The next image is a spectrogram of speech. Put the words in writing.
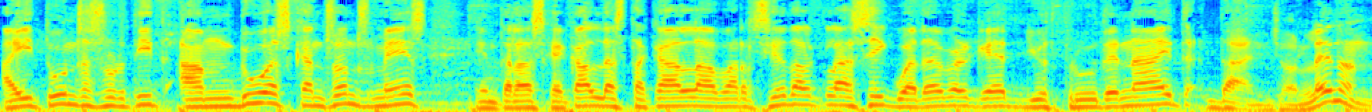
a iTunes ha sortit amb dues cançons més, entre les que cal destacar la versió del clàssic Whatever Get You Through the Night d'en John Lennon.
